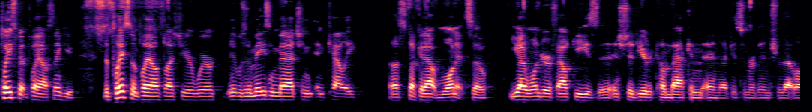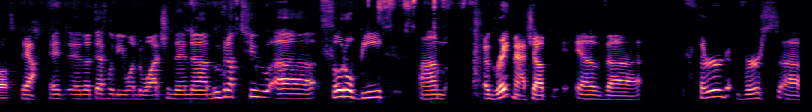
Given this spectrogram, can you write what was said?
Placement playoffs. Thank you. The placement playoffs last year, where it was an amazing match, and, and Cali uh, stuck it out and won it. So you got to wonder if Alki's uh, interested here to come back and, and uh, get some revenge for that loss. Yeah, it, will definitely be one to watch. And then uh, moving up to uh, FODL B, um, a great matchup of uh, third versus uh,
